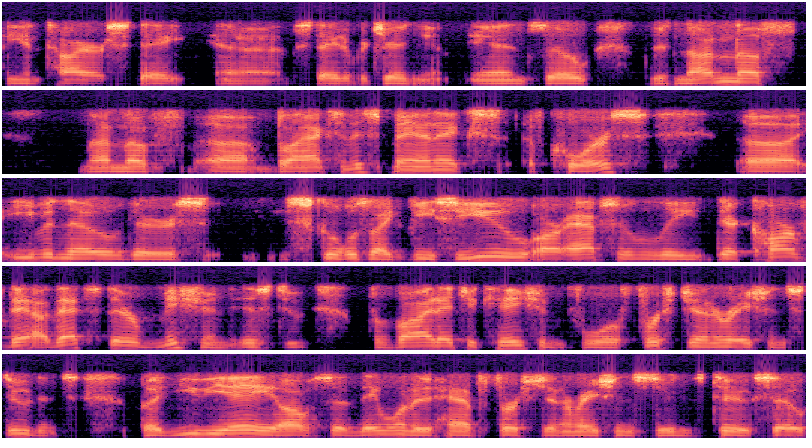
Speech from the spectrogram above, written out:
the entire state, uh, state of Virginia, and so there's not enough not enough uh, blacks and Hispanics, of course. Uh, even though there's schools like VCU are absolutely they're carved out. That's their mission is to provide education for first generation students. But UVA also they want to have first generation students too. So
